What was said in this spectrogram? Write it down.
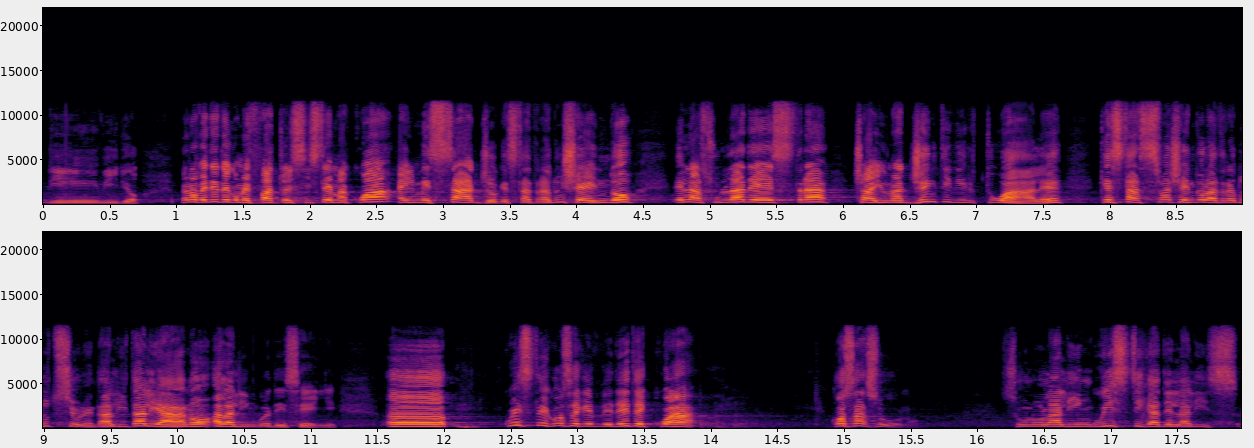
di video, però vedete come è fatto il sistema, qua hai il messaggio che sta traducendo e là sulla destra c'hai un agente virtuale che sta facendo la traduzione dall'italiano alla lingua dei segni. Uh, queste cose che vedete qua, cosa sono? Sono la linguistica della LIS.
